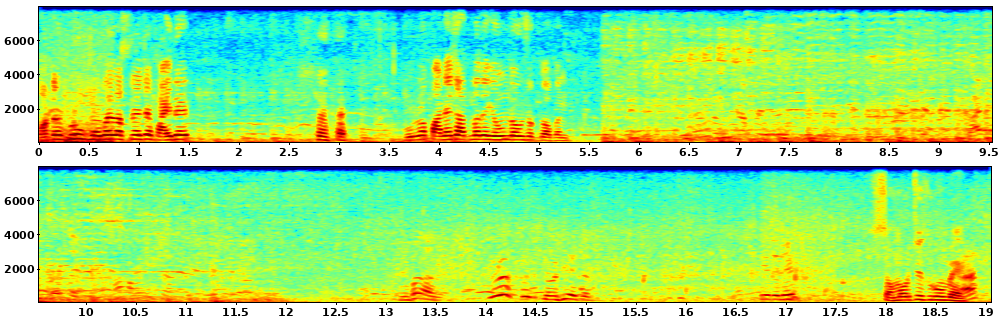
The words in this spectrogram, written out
वॉटरप्रूफ मोबाईल असण्याचे फायदे आहेत. पूर्ण पाण्याच्या आतमध्ये घेऊन जाऊ शकतो आपण. समोरचीच रूम आहे.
